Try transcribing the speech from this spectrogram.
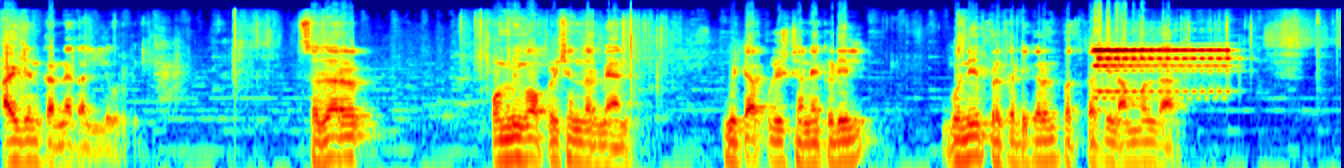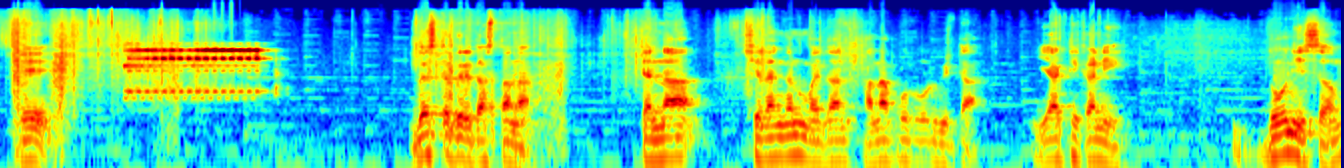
आयोजन करण्यात आलेले होते. सदर कोम्बिंग ऑपरेशन दरम्यान विटा पोलीस ठाण्याकडील गुन्हे प्रकटीकरण पथकातील अंमलदार हे गस्त करीत असताना त्यांना शिलांगण मैदान खानापूर रोड विटा या ठिकाणी दोन इसम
